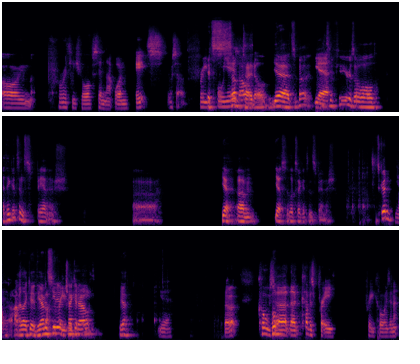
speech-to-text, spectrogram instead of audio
I'm pretty sure I've seen that one. It's was that three, it's four years old. subtitled. Yeah, it's about Yeah. it's a few years old. I think it's in Spanish. Uh yeah, um yes, it looks like it's in Spanish. It's good. Yeah, I like it. If you haven't seen it, check it out. Yeah. Yeah. But uh, cool. Cool. Uh, the cover's pretty, pretty cool, isn't it?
